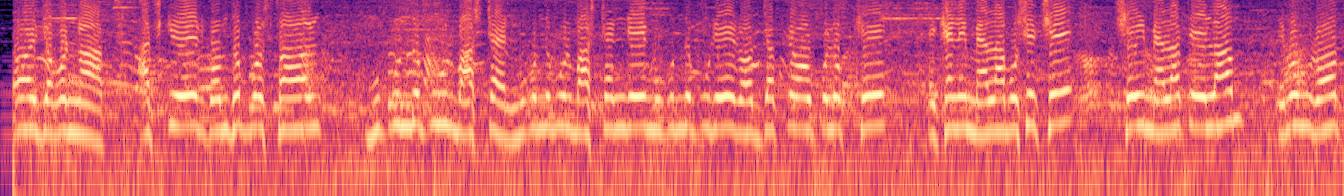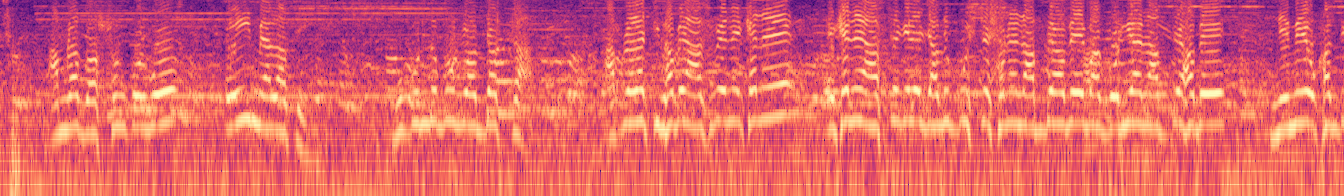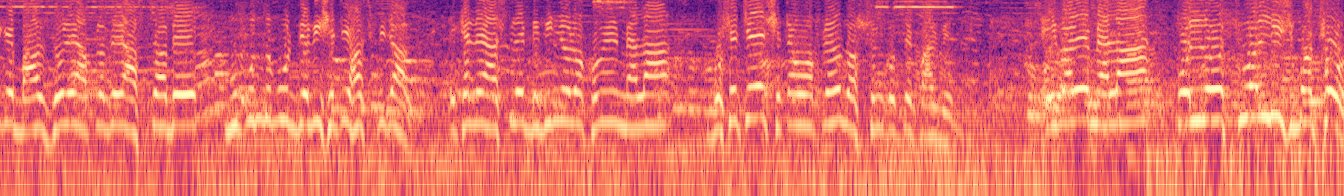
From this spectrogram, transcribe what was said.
জয় জগন্নাথ। আজকের গন্তব্যস্থল Mukundapur bus stand. Mukundapur bus স্ট্যান্ডে মুকুন্দপুরে রথযাত্রা উপলক্ষে এখানে মেলা বসেছে। সেই মেলাতে এলাম এবং রথ আমরা দর্শন করব এই মেলাতে। মুকুন্দপুর রথযাত্রা। আপনারা কীভাবে আসবেন এখানে? এখানে আসতে গেলে যাদবপুর স্টেশনে নামতে হবে বা গড়িয়া নামতে হবে। নেমে ওখান থেকে বাস ধরে আপনাদের আসতে হবে মুকুন্দপুর দেবী সেটি হসপিটাল। এখানে আসলে বিভিন্ন রকমের মেলা বসেছে, সেটাও আপনারা দর্শন করতে পারবেন। এইবারে মেলা পড়ল চুয়াল্লিশ বছর।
